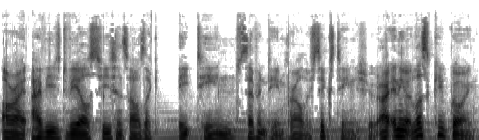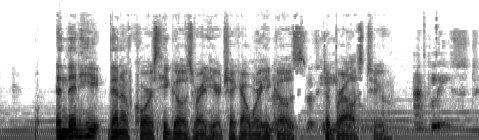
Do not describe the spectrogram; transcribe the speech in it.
All right, I've used VLC since I was like 18, 17, probably 16. Shoot. All right, anyway, let's keep going. And then he, then of course he goes right here. Check out where he goes to he browse to. At least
